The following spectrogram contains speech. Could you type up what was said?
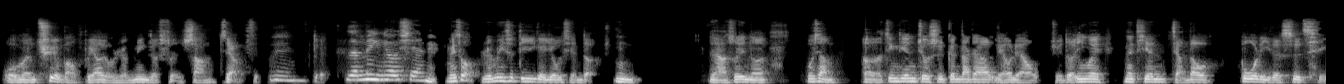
我们确保不要有人命的损伤，这样子。嗯，对，人命优先。嗯，没错，人命是第一个优先的。嗯，对啊，所以呢，我想，呃，今天就是跟大家聊聊，觉得因为那天讲到玻璃的事情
